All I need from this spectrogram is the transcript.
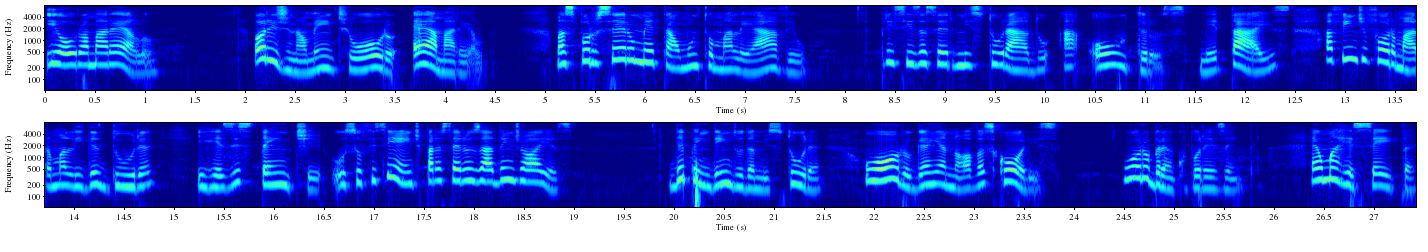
e ouro amarelo? Originalmente, o ouro é amarelo, mas por ser um metal muito maleável, precisa ser misturado a outros metais a fim de formar uma liga dura e resistente o suficiente para ser usado em joias. Dependendo da mistura, o ouro ganha novas cores. O ouro branco, por exemplo, é uma receita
